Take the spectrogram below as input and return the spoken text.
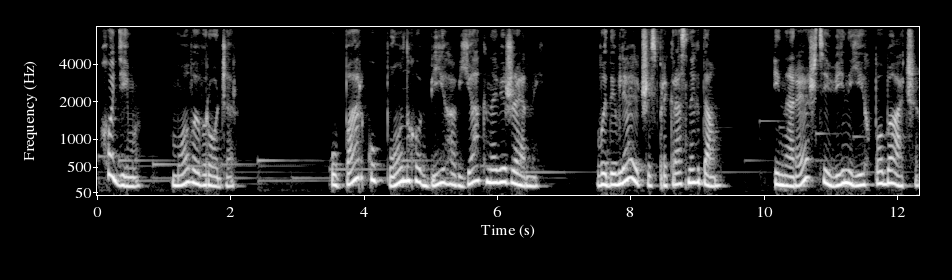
ходімо, мовив Роджер. У парку Понго бігав як навіжений, видивляючись прекрасних дам. І нарешті він їх побачив.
